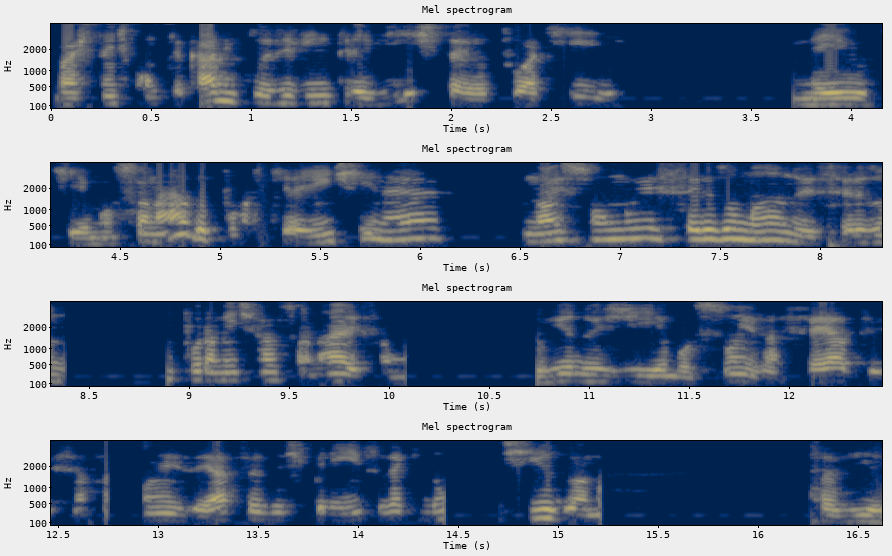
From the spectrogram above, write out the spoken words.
bastante complicado, inclusive em entrevista, eu tô aqui meio que emocionado, porque a gente, né, nós somos seres humanos, seres humanos puramente racionais, são corridos de emoções, afetos, sensações, e essas experiências é que dão sentido à nossa vida.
